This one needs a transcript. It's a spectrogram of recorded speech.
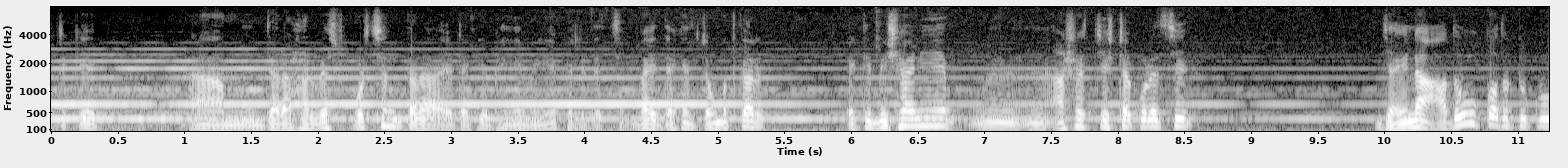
এটাকে যারা হারভেস্ট করছেন, তারা এটাকে ভেঙে ভেঙে ফেলে দিচ্ছেন। ভাই, দেখেন, চমৎকার একটি বিষয় নিয়ে আসার চেষ্টা করেছি। জানি না আদৌ কতটুকু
